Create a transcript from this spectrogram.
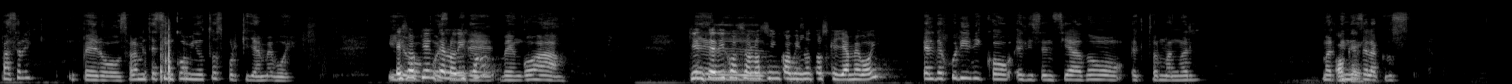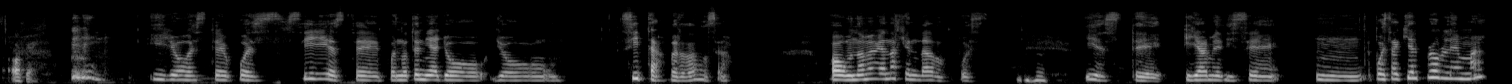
pásale, pero solamente cinco minutos porque ya me voy. ¿Eso quién te pues, lo dijo? Vengo a... ¿Quién te dijo solo cinco minutos que ya me voy? El de jurídico, el licenciado Héctor Manuel Martínez de la Cruz. Ok. Y yo, este, pues sí, este, pues no tenía yo, yo cita, ¿verdad? O sea, o aún no me habían agendado, pues. Y este, y ya me dice, mm, pues aquí el problema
